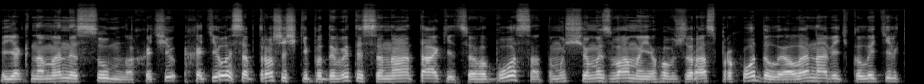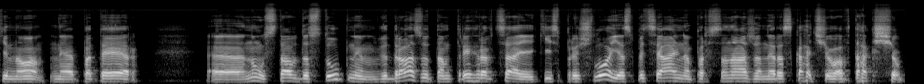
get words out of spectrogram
як на мене, сумно. Хотілося б трошечки подивитися на атаки цього боса, тому що ми з вами його вже раз проходили, але навіть коли тільки на е, ПТР е, ну, став доступним, відразу там три гравця якісь прийшло. Я спеціально персонажа не розкачував так, щоб.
